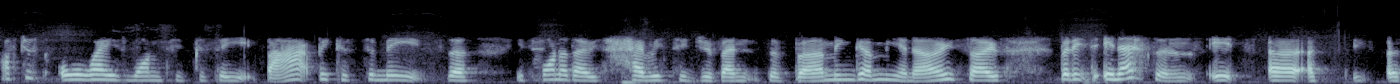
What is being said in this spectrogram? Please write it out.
I've just always wanted to see it back because to me, it's the it's one of those heritage events of Birmingham, you know. So, but it's in essence, it's a, a, a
